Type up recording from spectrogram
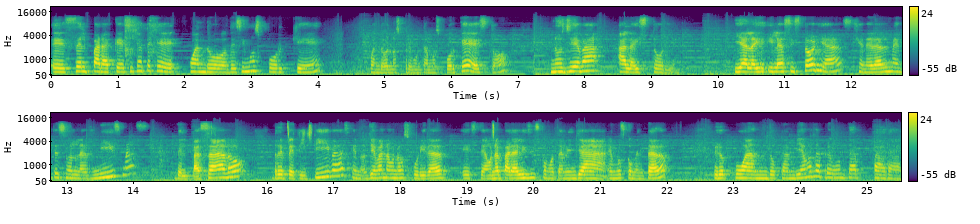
es el para qué. Fíjate que cuando decimos por qué, cuando nos preguntamos por qué esto, nos lleva a la historia. Y, y las historias generalmente son las mismas del pasado, repetitivas, que nos llevan a una oscuridad, este, a una parálisis, como también ya hemos comentado. Pero cuando cambiamos la pregunta ¿para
